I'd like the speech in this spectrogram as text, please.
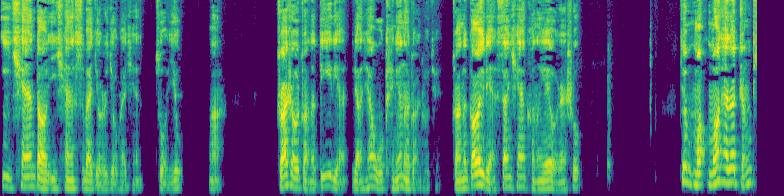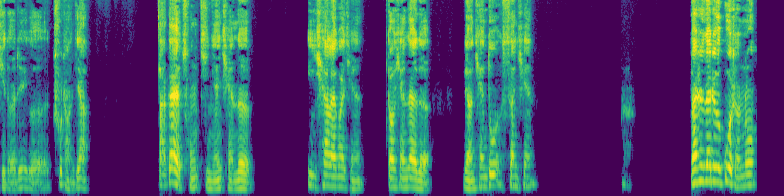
一千到一千四百九十九块钱左右啊。转手转的低一点，两千五肯定能转出去；转的高一点，三千可能也有人收。就茅茅台的整体的这个出厂价，大概从几年前的一千来块钱，到现在的两千多、三千。但是在这个过程中，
